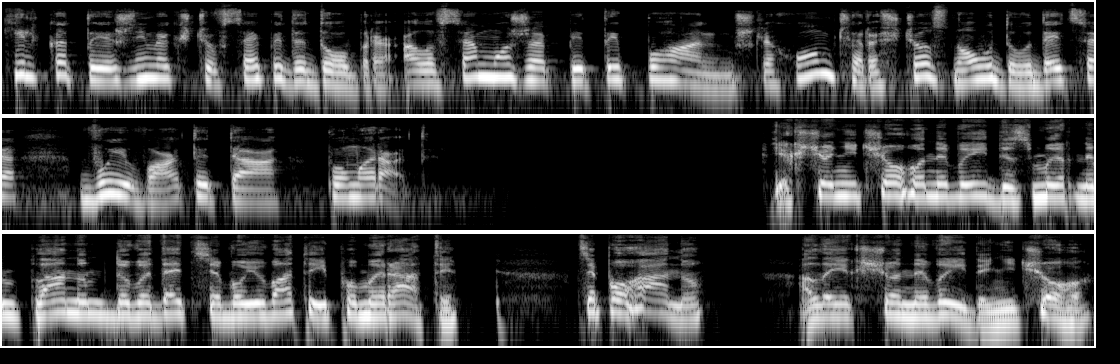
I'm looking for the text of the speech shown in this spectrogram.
кілька тижнів, якщо все піде добре, але все може піти поганим шляхом, через що знову доведеться воювати та помирати. Якщо нічого не вийде з мирним планом, доведеться воювати і помирати. Це погано, але якщо не вийде нічого,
